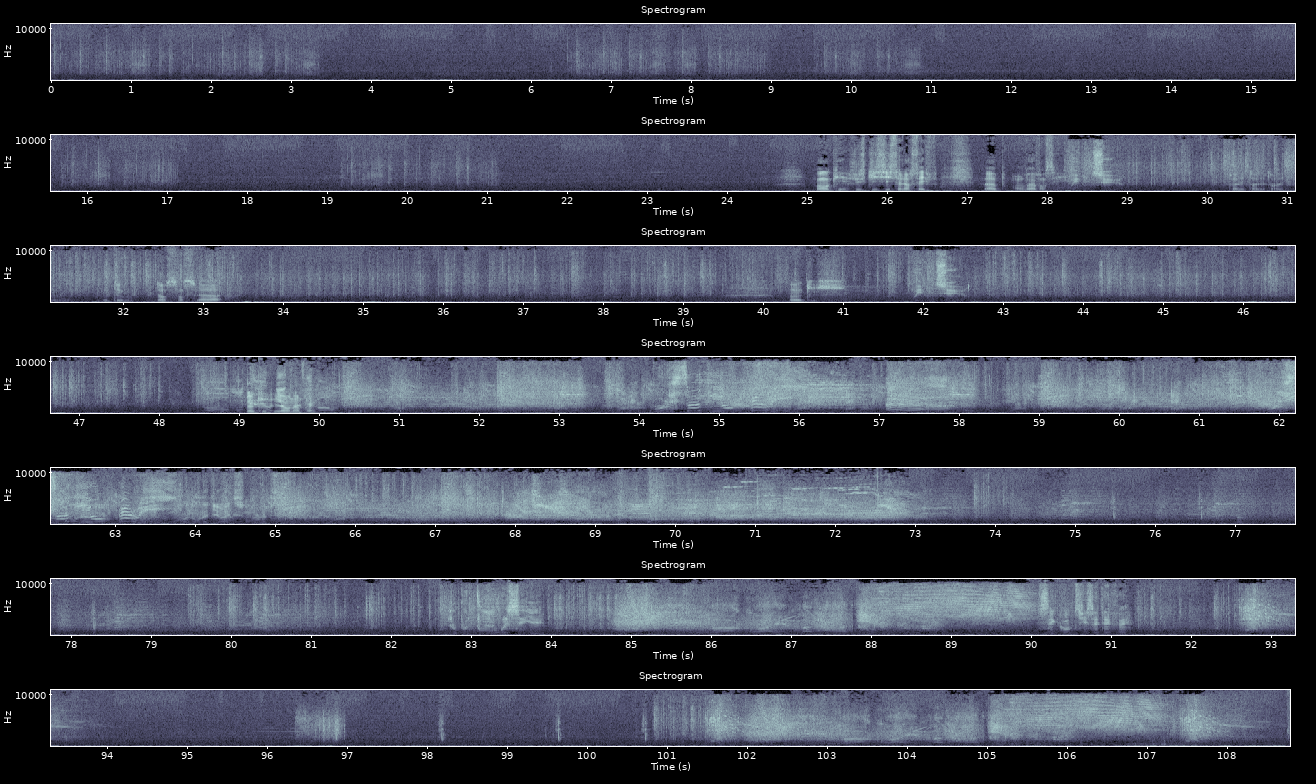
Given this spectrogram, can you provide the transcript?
Bon, ok. Jusqu'ici, ça a l'air safe. Hop, on va avancer. Oui, bien sûr. Attendez, attendez, attendez. Mettez-vous dans ce sens-là. Ok. Oui, bien sûr. Ok, là on a un problème.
